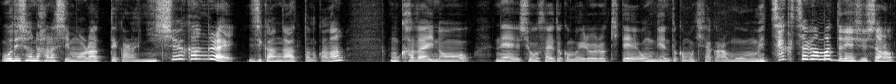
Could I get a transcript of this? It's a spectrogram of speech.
オーディションの話もらってから2週間ぐらい時間があったのかなもう課題のね、詳細とかもいろいろ来て、音源とかも来たから、もうめちゃくちゃ頑張って練習したの。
